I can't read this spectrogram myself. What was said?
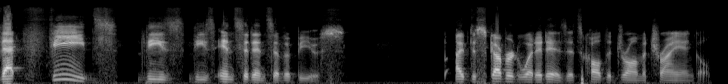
that feeds these these incidents of abuse. I've discovered what it is. It's called the drama triangle.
